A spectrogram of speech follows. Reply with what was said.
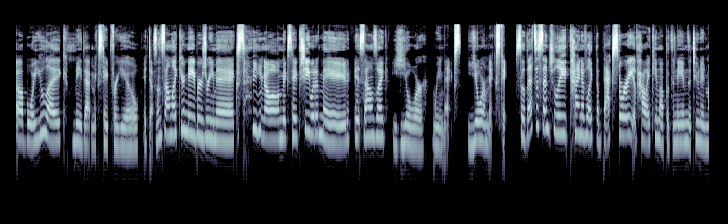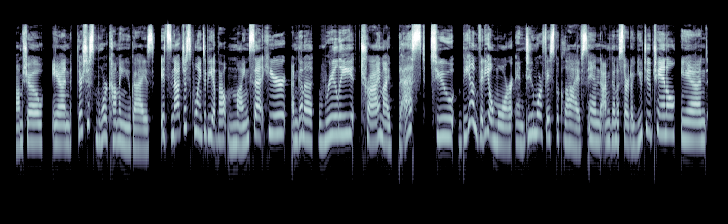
a boy you like made that mixtape for you. It doesn't sound like your neighbor's remix, you know, a mixtape she would have made. It sounds like your remix, your mixtape. So that's essentially kind of like the backstory of how I came up with the name The Tuned In Mom Show. And there's just more coming, you guys. It's not just going to be about mindset here. I'm going to really try my best to be on video more and do more Facebook Lives. And I'm going to start a YouTube channel and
